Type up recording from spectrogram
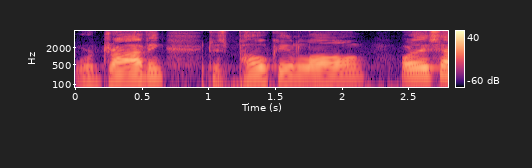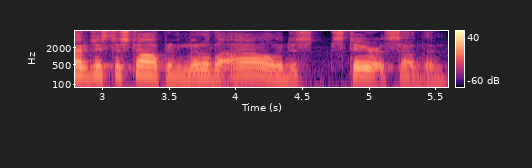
were driving just poking along or they decided just to stop in the middle of the aisle and just stare at something.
